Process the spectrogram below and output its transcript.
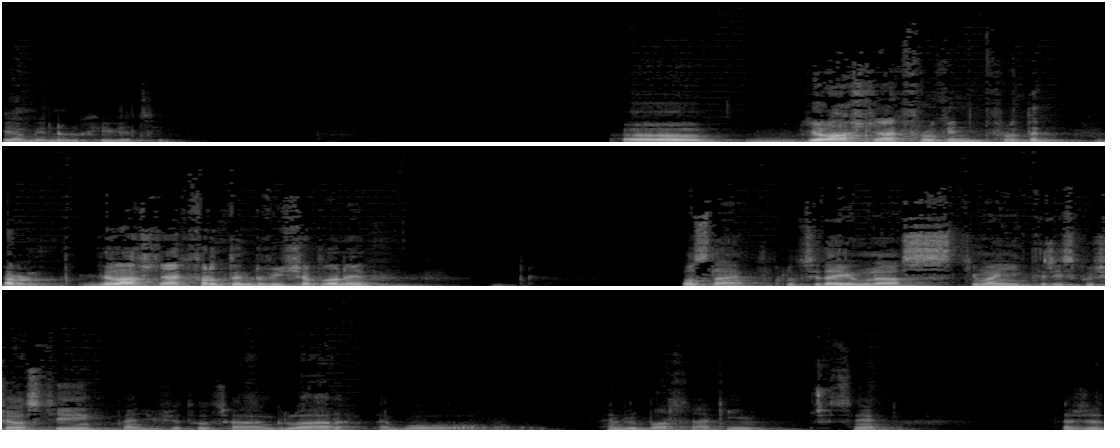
jenom jednoduché věci. Uh, děláš nějak frontend, frontend, pardon, děláš nějak frontendový šablony? Moc ne. Kluci tady u nás s tím mají někteří zkušenosti, ať už je to třeba Angular nebo... Handlebars nějaký? Přesně. Takže,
